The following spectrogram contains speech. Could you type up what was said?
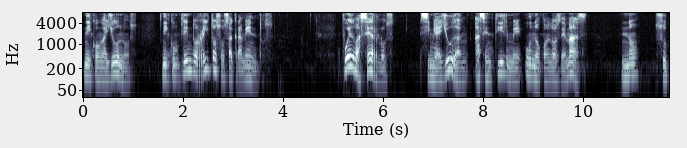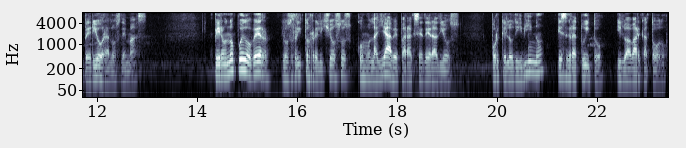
ni con ayunos, ni cumpliendo ritos o sacramentos. Puedo hacerlos si me ayudan a sentirme uno con los demás, no superior a los demás. Pero no puedo ver los ritos religiosos como la llave para acceder a Dios, porque lo divino es gratuito y lo abarca todo.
